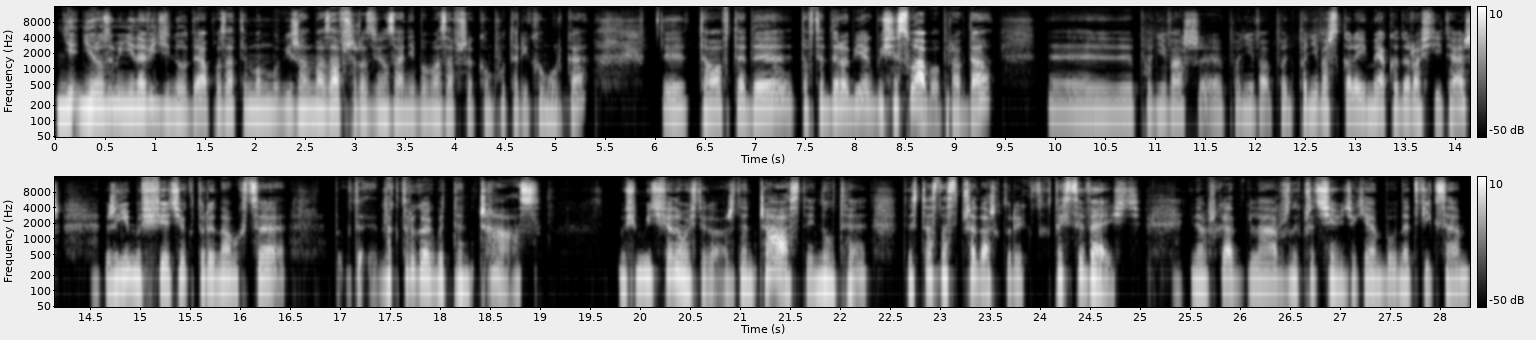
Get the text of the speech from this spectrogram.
nie, nie rozumie, nienawidzi nudy, a poza tym on mówi, że on ma zawsze rozwiązanie, bo ma zawsze komputer i komórkę, y, to wtedy, to wtedy robi jakby się słabo, prawda? Y, Ponieważ, ponieważ, ponieważ z kolei my jako dorośli też żyjemy w świecie, który nam chce, dla którego jakby ten czas, musimy mieć świadomość tego, że ten czas tej nuty to jest czas na sprzedaż, który ktoś chce wejść. I na przykład dla różnych przedsięwzięć, jak ja bym był Netflixem,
